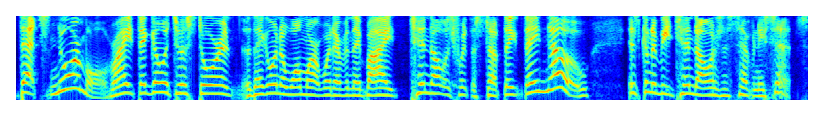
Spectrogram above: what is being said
that's normal, right? They go into a store, they go into Walmart, whatever, and they buy ten dollars worth of stuff. They they know it's going to be ten dollars and seventy cents.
